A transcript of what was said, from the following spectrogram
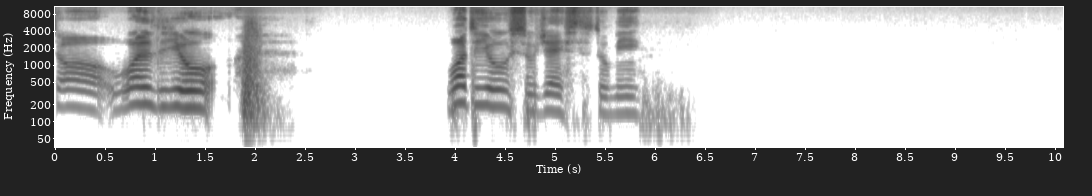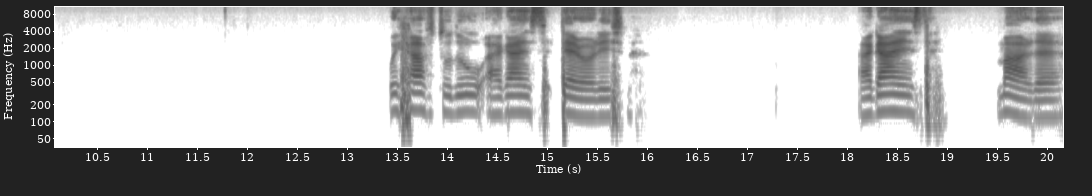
so what do you what do you suggest to me? We have to do against terrorism against murder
